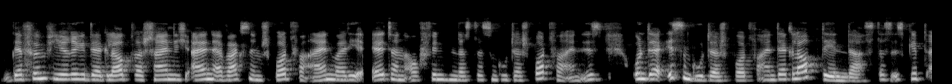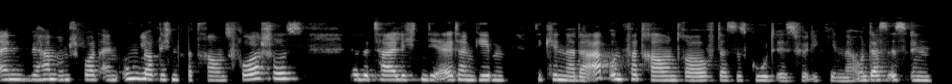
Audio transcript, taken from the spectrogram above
Der Fünfjährige, der glaubt wahrscheinlich allen Erwachsenen im Sportverein, weil die Eltern auch finden, dass das ein guter Sportverein ist. Und er ist ein guter Sportverein, der glaubt denen das. Das es gibt ein, wir haben im Sport einen unglaublichen Vertrauensvorschuss der Beteiligten, die Eltern geben die Kinder da ab und vertrauen drauf, dass es gut ist für die Kinder. Und das ist in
